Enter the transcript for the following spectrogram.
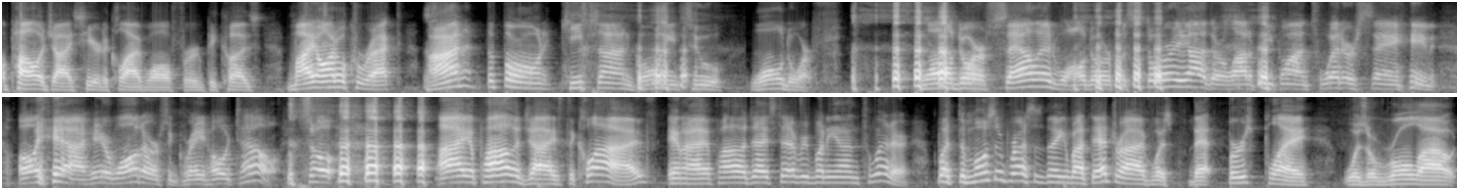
apologize here to Clive Walford because my autocorrect on the phone keeps on going to Waldorf. Waldorf salad, Waldorf Astoria. There are a lot of people on Twitter saying, oh, yeah, I hear Waldorf's a great hotel. So I apologize to Clive and I apologize to everybody on Twitter. But the most impressive thing about that drive was that first play was a rollout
